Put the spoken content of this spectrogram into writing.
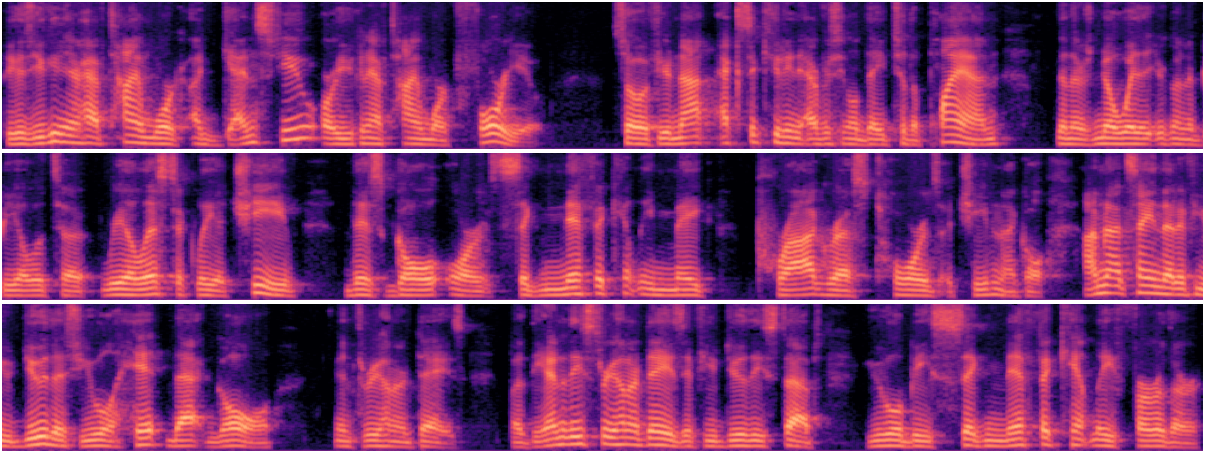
because you can either have time work against you or you can have time work for you. So if you're not executing every single day to the plan, then there's no way that you're going to be able to realistically achieve this goal or significantly make progress towards achieving that goal. I'm not saying that if you do this, you will hit that goal in 300 days. But at the end of these 300 days, if you do these steps, you will be significantly further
